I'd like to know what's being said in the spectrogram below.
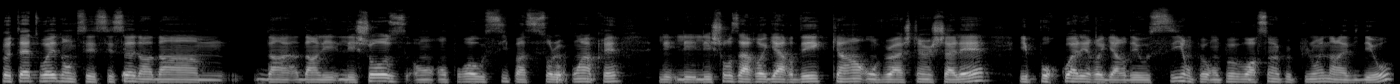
Peut-être, oui. Donc, c'est ça, dans, dans, dans, les, les, choses, on, on pourra aussi passer sur le point après. Les, les, les, choses à regarder quand on veut acheter un chalet et pourquoi les regarder aussi. On peut, on peut voir ça un peu plus loin dans la vidéo.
